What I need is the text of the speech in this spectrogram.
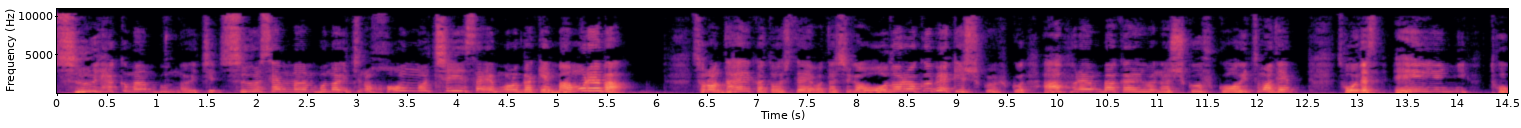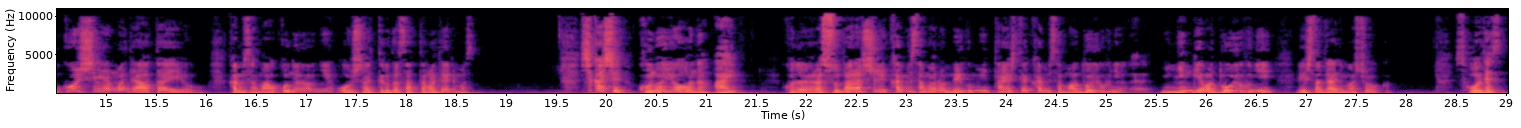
数百万分の一、数千万分の一のほんの小さいものだけ守れば、その代価として私が驚くべき祝福、溢れんばかりの祝福をいつまで、そうです、永遠に常しえまで与えよう。神様はこのようにおっしゃってくださったのであります。しかし、このような愛、このような素晴らしい神様の恵みに対して神様はどういうふうに、人間はどういうふうにしたでありましょうか？そうです。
